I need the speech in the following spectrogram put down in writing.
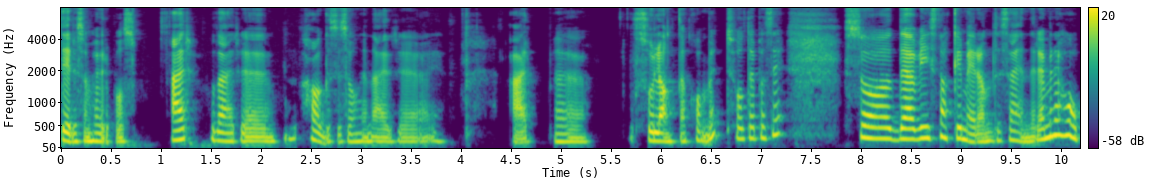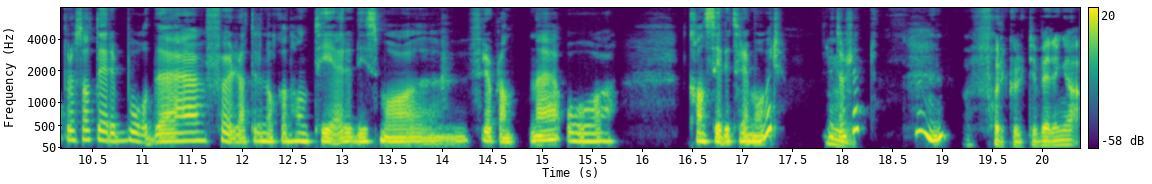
dere som hører på oss, er. Og der uh, hagesesongen er, uh, er så langt den har kommet, holdt jeg på å si. Så det, vi snakker mer om det seinere. Men jeg håper også at dere både føler at dere nå kan håndtere de små eh, frøplantene, og kan se litt fremover, rett og mm. slett. Mm. Forkultiveringa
